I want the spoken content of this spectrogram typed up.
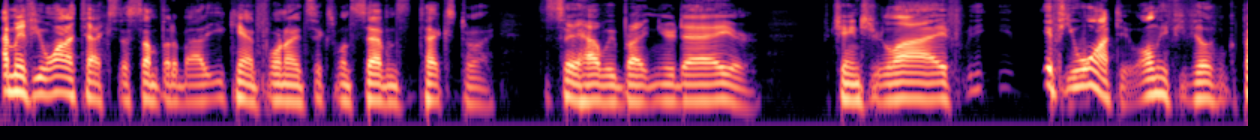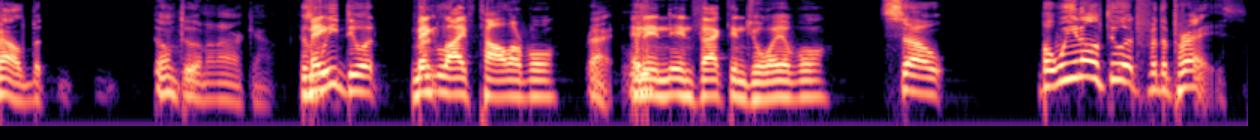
I mean, if you want to text us something about it, you can. 49617 is the text toy to say how we brighten your day or change your life. If you want to, only if you feel compelled, but don't do it on our account. Because we do it. Make life tolerable. Right. We, and in, in fact, enjoyable. So, but we don't do it for the praise.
